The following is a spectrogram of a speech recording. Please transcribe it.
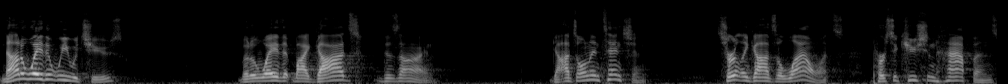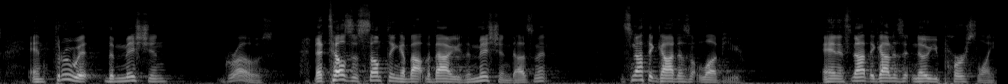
not a way that we would choose, but a way that by God's design, God's own intention, certainly God's allowance, persecution happens, and through it, the mission grows. That tells us something about the value of the mission, doesn't it? It's not that God doesn't love you. And it's not that God doesn't know you personally.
